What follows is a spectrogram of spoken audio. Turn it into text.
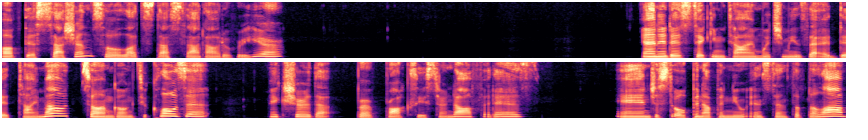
of this session. So let's test that out over here. and it is taking time, which means that it did time out. So I'm going to close it, make sure that burp proxy is turned off, it is, and just open up a new instance of the lab.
